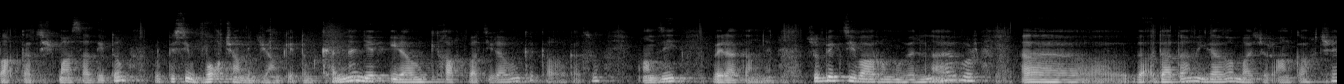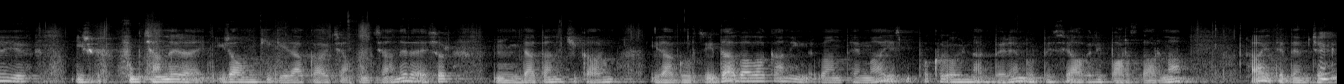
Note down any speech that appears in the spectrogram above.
բաղկացիչ մասադիտում, որպեսի ողջամիտ ժամկետում քննեն եւ իրավունքի խախտված իրավունքը քաղաքացու անձի վերականգնեն։ Սուբյեկտիվ առումով էլ նաեւ որ դատան իրավամբ այսօր անկախ չէ եւ իր ֆունկցիաները, իրավունքի գերակայության ֆունկցիաները այսօր դատանը չի կարող իրագործի։ Դա բավականին բան թեմա, ես մի փոքր օրինակ բերեմ, որպեսզի ավելի པարզ դառնա։ Հա, եթե դեմ չեք։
